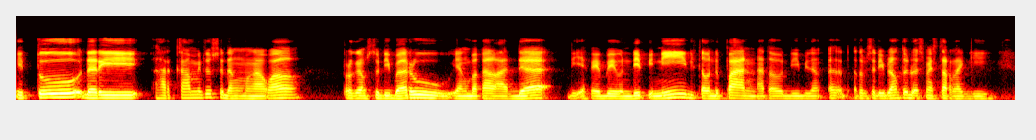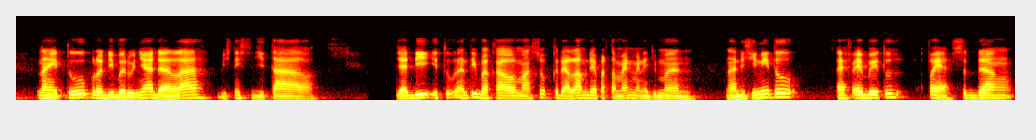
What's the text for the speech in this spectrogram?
itu dari Harkam itu sedang mengawal program studi baru yang bakal ada di FEB Undip ini di tahun depan atau dibilang eh, atau bisa dibilang tuh dua semester lagi. Nah, itu prodi barunya adalah bisnis digital. Jadi itu nanti bakal masuk ke dalam departemen manajemen. Nah, di sini tuh FEB itu apa ya sedang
